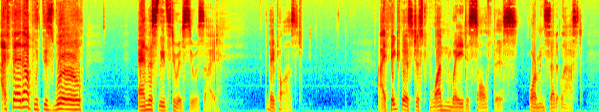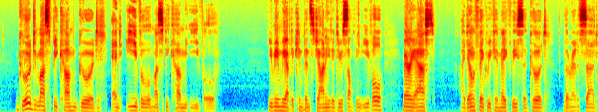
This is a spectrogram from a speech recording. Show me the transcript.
I fed up with this world! And this leads to his suicide. They paused. I think there's just one way to solve this, Ormond said at last. Good must become good, and evil must become evil. You mean we have to convince Johnny to do something evil? Mary asked. I don't think we can make Lisa good, Loretta said.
